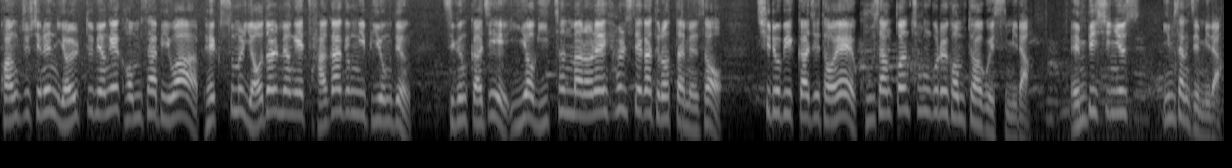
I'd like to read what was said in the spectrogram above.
광주시는 12명의 검사비와 128명의 자가격리 비용 등 지금까지 2억 2천만 원의 혈세가 들었다면서 치료비까지 더해 구상권 청구를 검토하고 있습니다. MBC 뉴스 임상재입니다.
